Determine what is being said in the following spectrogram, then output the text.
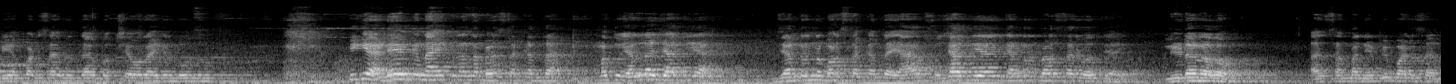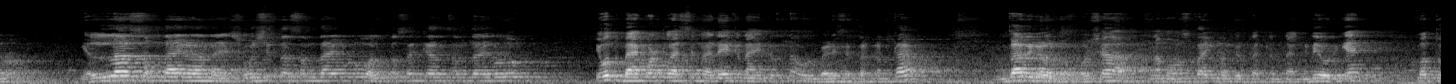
ಬಿ ಎಂ ಪಾಟೀಲ್ ಸಾಹೇಬ್ ಇದ್ದಾಗ ಬಕ್ಷಿ ಅವರಾಗಿರ್ಬೋದು ಹೀಗೆ ಅನೇಕ ನಾಯಕರನ್ನು ಬೆಳೆಸ್ತಕ್ಕಂಥ ಮತ್ತು ಎಲ್ಲ ಜಾತಿಯ ಜನರನ್ನು ಬಳಸ್ತಕ್ಕಂಥ ಯಾರು ಸ್ವಜಾತಿಯ ಜನರನ್ನು ಬೆಳೆಸ್ತಾರೆ ಇವತ್ತು ಲೀಡರ್ ಅದವರು ಅದು ಸನ್ಮಾನ್ಯ ಎಂ ಪಿ ಪಾಟೀಲ್ ಸಾಹೇಬರು. ಎಲ್ಲ ಸಮುದಾಯಗಳನ್ನು, ಶೋಷಿತ ಸಮುದಾಯಗಳು, ಅಲ್ಪಸಂಖ್ಯಾತ ಸಮುದಾಯಗಳು, ಇವತ್ತು ಬ್ಯಾಕ್ವರ್ಡ್ ಕ್ಲಾಸಿನ ಅನೇಕ ನಾಯಕರನ್ನು ಅವರು ಬೆಳೆಸಿರ್ತಕ್ಕಂಥ ಉದಾಹರಣೆಗಳನ್ನು ಬಹುಶಃ ನಮ್ಮ ಹೊಸದಾಗಿ ಬಂದಿರತಕ್ಕಂಥ ಅಂಗಡಿಯವರಿಗೆ ಮತ್ತು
